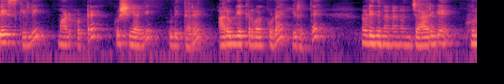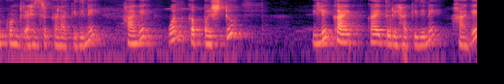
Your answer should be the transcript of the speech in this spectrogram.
ಬೇಸಿಗೆಯಲ್ಲಿ ಮಾಡಿಕೊಟ್ರೆ ಖುಷಿಯಾಗಿ ಕುಡಿತಾರೆ. ಆರೋಗ್ಯಕರವಾಗಿ ಕೂಡ ಇರುತ್ತೆ. ನೋಡಿ, ಇದನ್ನು ಒಂದು ಜಾರಿಗೆ ಹುರ್ಕೊಂಡ್ರೆ ಹೆಸರು ಕಾಳು ಹಾಕಿದ್ದೀನಿ ಹಾಗೆ ಒಂದು ಕಪ್ಪಷ್ಟು ಇಲ್ಲಿ ಕಾಯಿ ಕಾಯಿ ತುರಿ ಹಾಕಿದ್ದೀನಿ. ಹಾಗೆ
